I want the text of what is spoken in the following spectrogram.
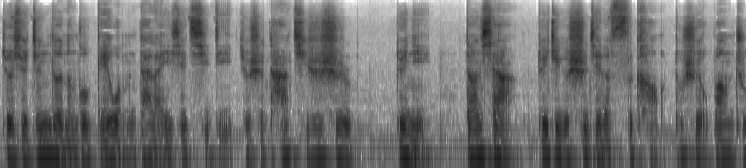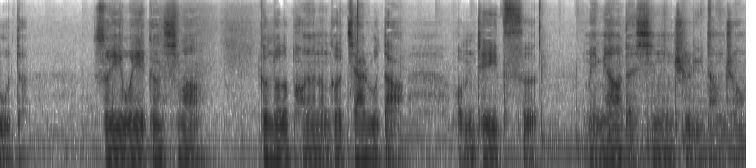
哲学真的能够给我们带来一些启迪，就是它其实是对你当下对这个世界的思考都是有帮助的，所以我也更希望更多的朋友能够加入到我们这一次美妙的心灵之旅当中。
